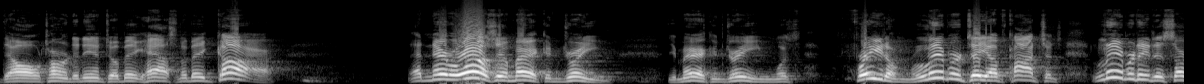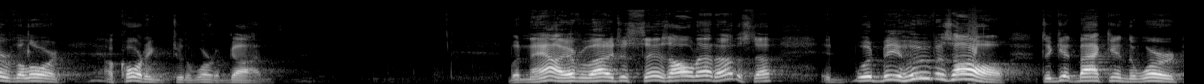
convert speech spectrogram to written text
They all turned it into a big house and a big car. That never was the American dream. The American dream was freedom, liberty of conscience, liberty to serve the Lord according to the Word of God. But now everybody just says all that other stuff. It would behoove us all to get back in the Word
